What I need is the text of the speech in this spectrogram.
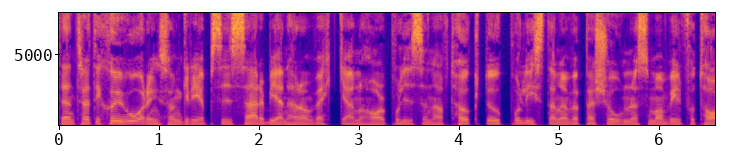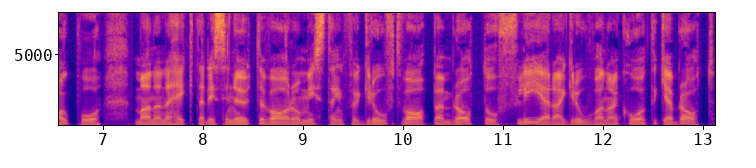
Den 37-åring som greps i Serbien häromveckan har polisen haft högt upp på listan över personer som man vill få tag på. Mannen är häktad i sin utevaro misstänkt för grovt vapenbrott och flera grova narkotikabrott.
